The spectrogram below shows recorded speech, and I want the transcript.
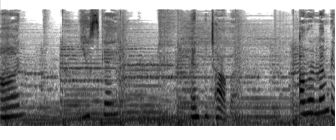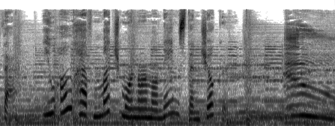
Ann, Yusuke, and Futaba. I'll remember that. You all have much more normal names than Joker. Ooh,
